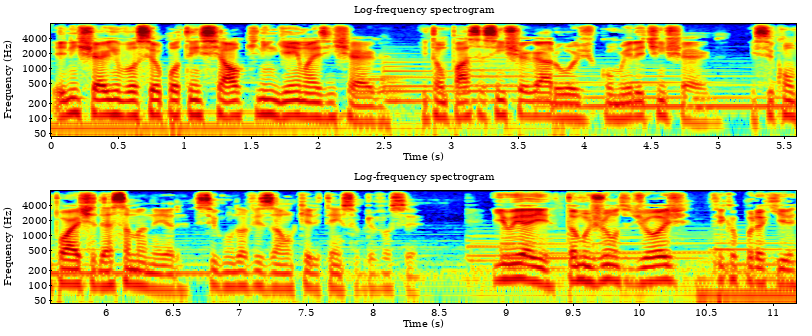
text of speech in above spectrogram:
Ele enxerga em você o potencial que ninguém mais enxerga. Então passe a se enxergar hoje como ele te enxerga e se comporte dessa maneira, segundo a visão que ele tem sobre você. E o E aí, tamo junto de hoje, fica por aqui.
